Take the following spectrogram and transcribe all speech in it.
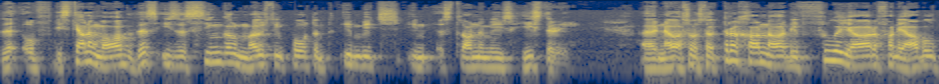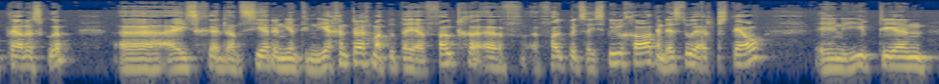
the, of die stelling maak this is a single most important image in astronomy's history. Uh nou as ons nou teruggaan na die vroeë jare van die Hubble teleskoop, uh hy's gelanseer in 1990, maar toe het hy 'n fout ge, 'n fout met sy spieël gehad en dis toe herstel en hierteen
